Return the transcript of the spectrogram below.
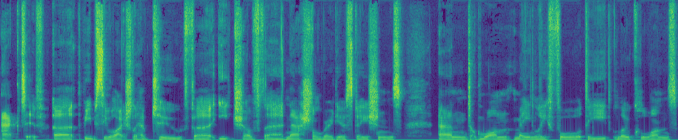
active. Uh, the BBC will actually have two for each of their national radio stations, and one mainly for the local ones.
